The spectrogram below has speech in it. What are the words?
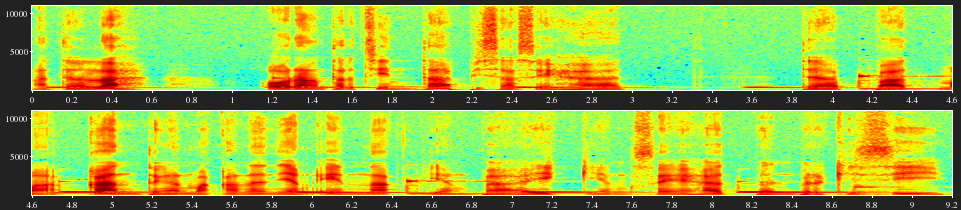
adalah orang tercinta bisa sehat, dapat makan dengan makanan yang enak, yang baik, yang sehat dan bergizi.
